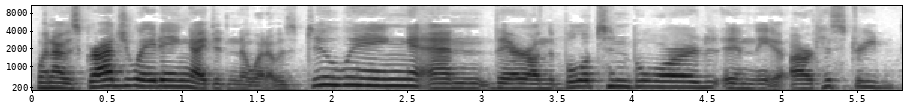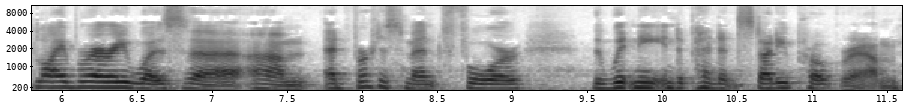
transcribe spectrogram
when I was graduating, I didn't know what I was doing, and there on the bulletin board in the art history library was an um, advertisement for the Whitney Independent Study Program.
